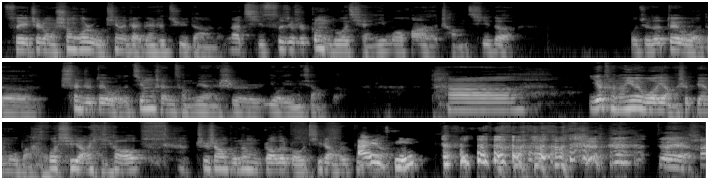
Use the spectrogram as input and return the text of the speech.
所以这种生活 routine 的改变是巨大的。那其次就是更多潜移默化的、长期的，我觉得对我的甚至对我的精神层面是有影响的。它也可能因为我养的是边牧吧，或许养一条智商不那么高的狗，体感会不一样。对，还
